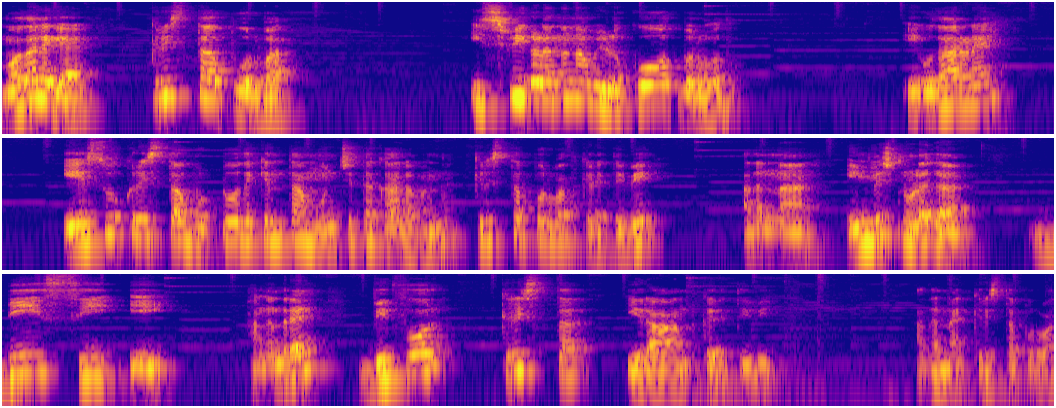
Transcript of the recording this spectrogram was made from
ಮೊದಲಿಗೆ ಕ್ರಿಸ್ತ ಪೂರ್ವ ಇಸ್ವಿಗಳನ್ನು ನಾವು ಇಳ್ಕೋತ್ ಬರುವುದು ಈಗ ಉದಾಹರಣೆ ಯೇಸು ಕ್ರಿಸ್ತ ಹುಟ್ಟುವುದಕ್ಕಿಂತ ಮುಂಚಿತ ಕಾಲವನ್ನು ಕ್ರಿಸ್ತ ಪೂರ್ವ ಕರಿತೀವಿ. ಅದನ್ನು ಇಂಗ್ಲಿಷ್ನೊಳಗೆ ಬಿ ಸಿ ಇ, ಹಾಗಂದ್ರೆ ಬಿಫೋರ್ ಕ್ರಿಸ್ತ ಇರಾ ಅಂತ ಕರಿತೀವಿ. ಅದನ್ನು ಕ್ರಿಸ್ತ ಪೂರ್ವ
